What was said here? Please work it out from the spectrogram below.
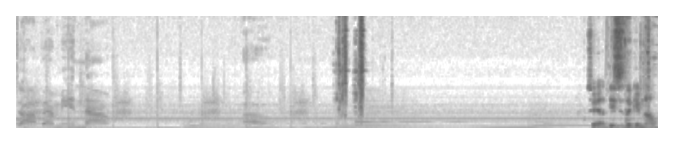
stopping me now. Oh. So yeah, this is the game now.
